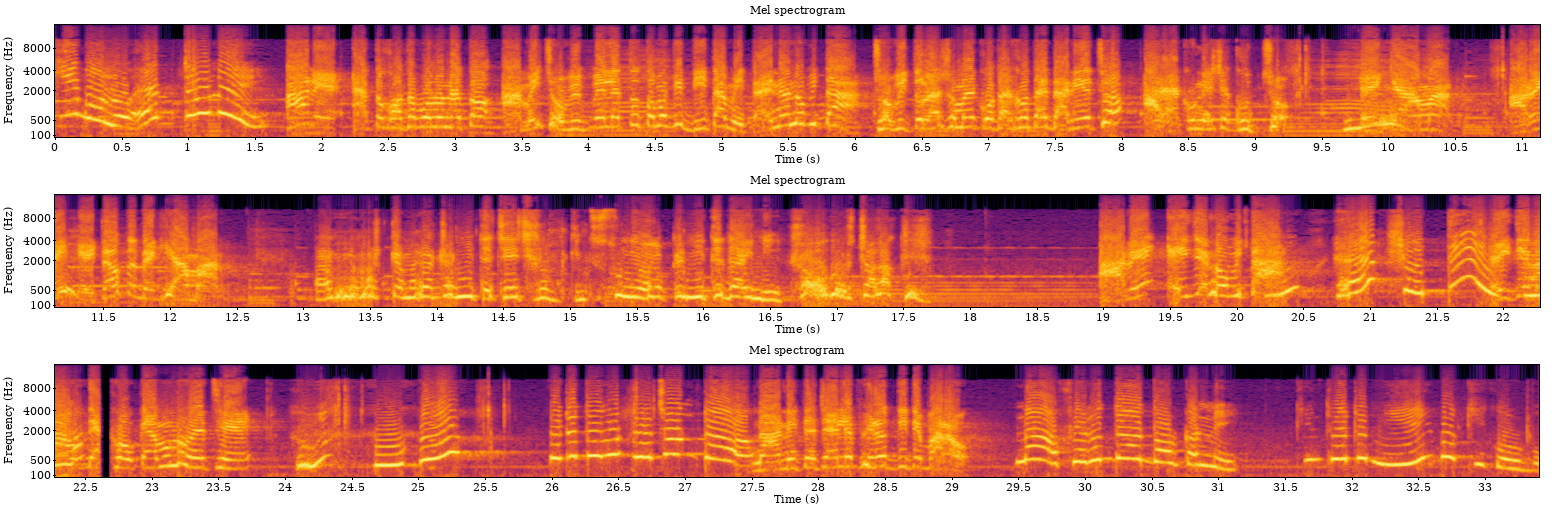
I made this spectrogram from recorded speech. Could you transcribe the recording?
কি বলো একটাও নেই? আরে এত কথা বলো না তো। আমি ছবি পেলে তো তোমাকে দিতামই তাই না নবিতা? ছবি তোলার সময় কোথায় কোথায় দাঁড়িয়েছো? আর এখন এসে খুঁজছো এইটা আমার। আরে এটাও তো দেখি আমার। আমি আমার ক্যামেরাটা নিতে চেয়েছিলাম কিন্তু শুনি আমাকে নিতে দেয়নি। সহগর চালাকি। আরে এই যে নবিতা। হ্যাঁ সত্যি? এই যে নাও দেখো কেমন হয়েছে? এটা তো আমার পেছনটা না নিতে চাইলে ফেরত দিতে পারো। না ফেরত দেওয়ার দরকার নেই। কিন্তু এটা নিয়েই বা কি করব?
